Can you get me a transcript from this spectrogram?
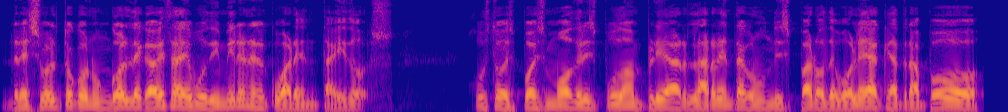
resuelto con un gol de cabeza de Budimir en el 42. Justo después Modric pudo ampliar la renta con un disparo de volea que atrapó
